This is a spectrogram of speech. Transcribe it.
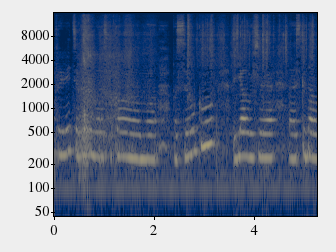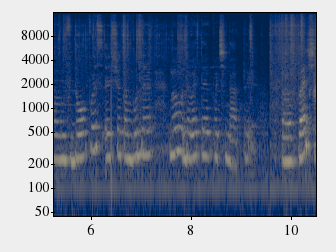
привіт! Сьогодні ми розпаковуємо посилку. Я вже е, скидала вам в допис, е, що там буде. Ну, давайте починати. Е, Перше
